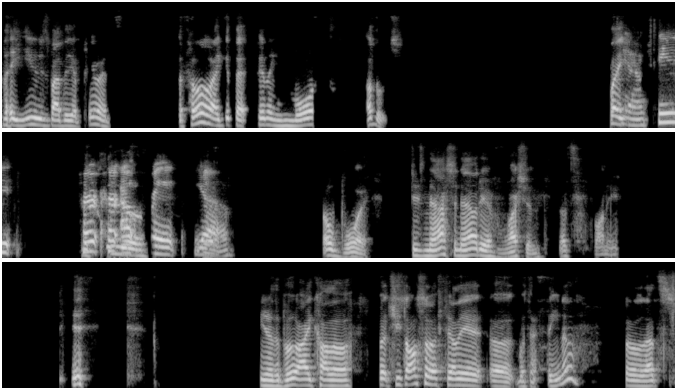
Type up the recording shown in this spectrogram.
they use by the appearance. With her, I get that feeling more others. Like yeah, she her her outfit, yeah. yeah. Oh boy. She's nationality of Russian. That's funny. you know, the blue eye color, but she's also affiliate uh, with Athena. So that's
